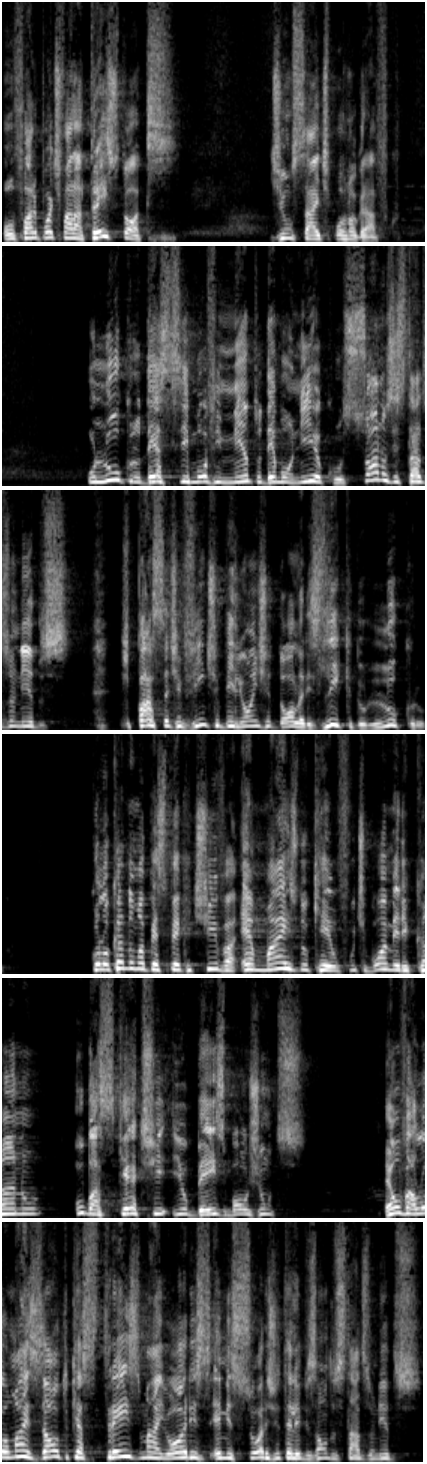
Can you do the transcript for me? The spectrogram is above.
Ou pode falar, três toques de um site pornográfico o lucro desse movimento demoníaco só nos Estados Unidos passa de 20 bilhões de dólares líquido, lucro. Colocando uma perspectiva, é mais do que o futebol americano, o basquete e o beisebol juntos. É um valor mais alto que as três maiores emissoras de televisão dos Estados Unidos.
